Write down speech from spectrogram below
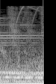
Woo!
